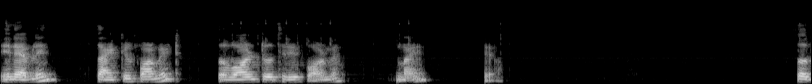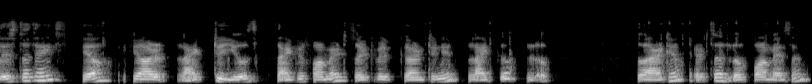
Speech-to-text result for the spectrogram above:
enabling cycle format. So 1 2 3 format 9 here so this the things here if you are like to use cycle format so it will continue like a loop so at here it's a loop formation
